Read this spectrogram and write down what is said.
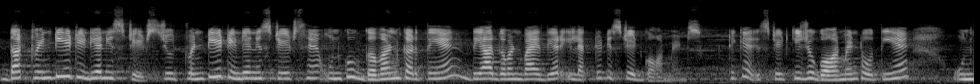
the twenty eight Indian states, जो ट्वेंटी एट इंडियन स्टेट्स हैं, उनको गवर्न करते हैं। They are govern by their elected state governments ठीक है? स्टेट की जो गवर्नमेंट होती है उन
